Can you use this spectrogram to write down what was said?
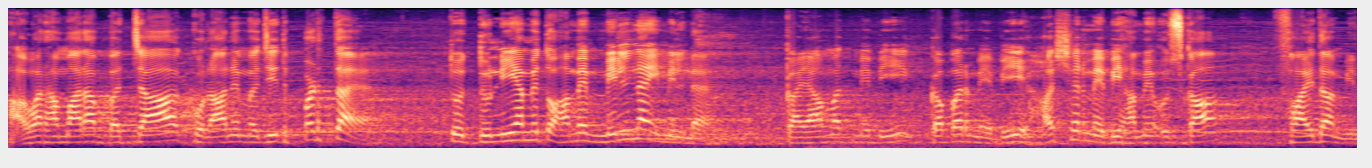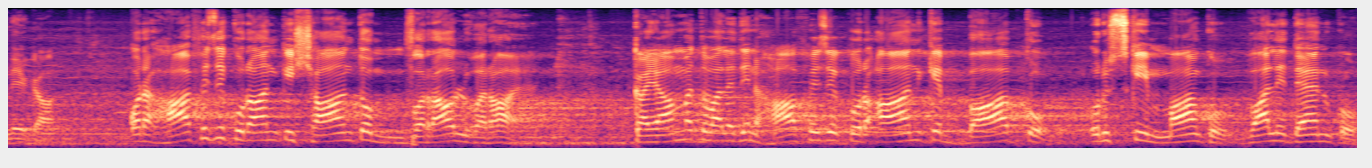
اگر ہمارا بچہ قرآن مجید پڑھتا ہے، تو دنیا میں تو ہمیں ملنا ہی ملنا ہے۔ قیامت میں بھی، قبر میں بھی، حشر میں بھی ہمیں اس کا فائدہ ملے گا۔ اور حافظ قرآن کی شان تو ورا الورا ہے۔ قیامت والے دن حافظ قرآن کے باپ کو اور اس کی ماں کو، والدین کو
